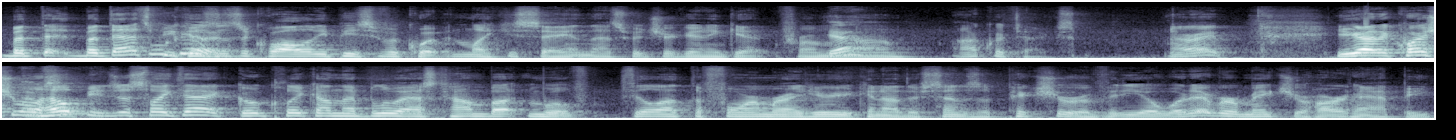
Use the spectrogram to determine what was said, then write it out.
but th- but that's well, because good. it's a quality piece of equipment, like you say, and that's what you're going to get from yeah. um, Aquatex. All right, you got a question? We'll Absolutely. help you just like that. Go click on that blue Ask Tom button. We'll fill out the form right here. You can either send us a picture, a video, whatever makes your heart happy,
